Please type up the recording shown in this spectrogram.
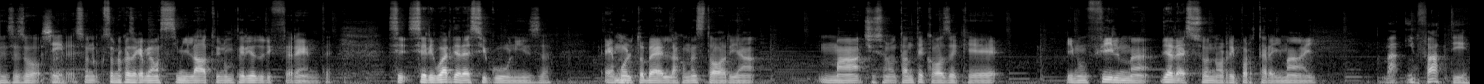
nel senso, sì. eh, sono, sono, cose che abbiamo assimilato in un periodo differente. Se, se riguardi adesso i Goonies, è molto bella come storia, ma ci sono tante cose che in un film di adesso non riporterei mai. Ma infatti,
